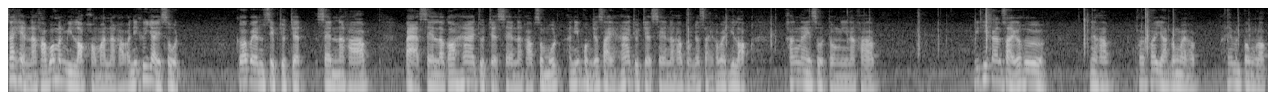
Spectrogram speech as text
จะเห็นนะครับว่ามันมีล็อกของมันนะครับ อันนี้คือใหญ่สุดก็เป็น 10.7เซนนะครับ8เซนแล้วก็ 5.7 เซนนะครับ สมมุติอันนี้ผมจะใส่ 5.7 เซนนะครับ ผมจะใส่เข้าไปที่ล็อกข้างในสุดตรงนี้นะครับ วิธีการใส่ก็คือเนี่ยครับ ค่อยๆยัดลงไปครับ ให้มันตรงล็อก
